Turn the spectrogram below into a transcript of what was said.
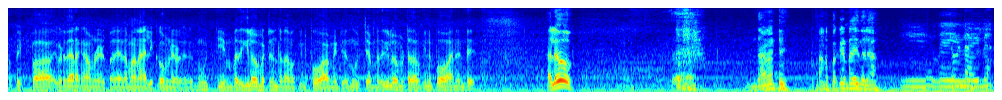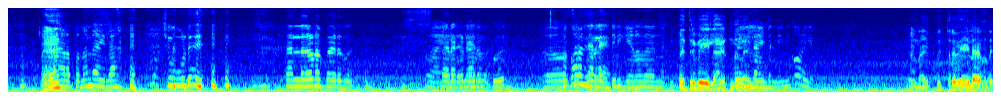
അപ്പോൾ ഇപ്പോൾ ഇവിടുന്ന് ഇറങ്ങാൻ വേണ്ടി ഇപ്പോൾ അതായത് മണാലിക്ക് പോകാൻ വേണ്ടി നൂറ്റി എൺപത് കിലോമീറ്റർ ഉണ്ട് നമുക്കിനി പോകാൻ വേണ്ടി. നൂറ്റി അമ്പത് കിലോമീറ്റർ നമുക്കിനി പോകാനുണ്ട് ഹലോ. എന്താണ് തണുപ്പൊക്കെ ഉണ്ടായിരുന്നല്ലോ ഉണ്ടായില്ല. ഏ? തണുപ്പൊന്നും ഉണ്ടായില്ല. ചൂട്. നല്ല തണുപ്പായിരുന്നു. തണുപ്പ്. ഇപ്പൊ ഇത്തിരി വെയിലായിട്ടുണ്ടല്ലേ ഇപ്പൊ ഇത്ര വെയിലായിട്ടുണ്ട്.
